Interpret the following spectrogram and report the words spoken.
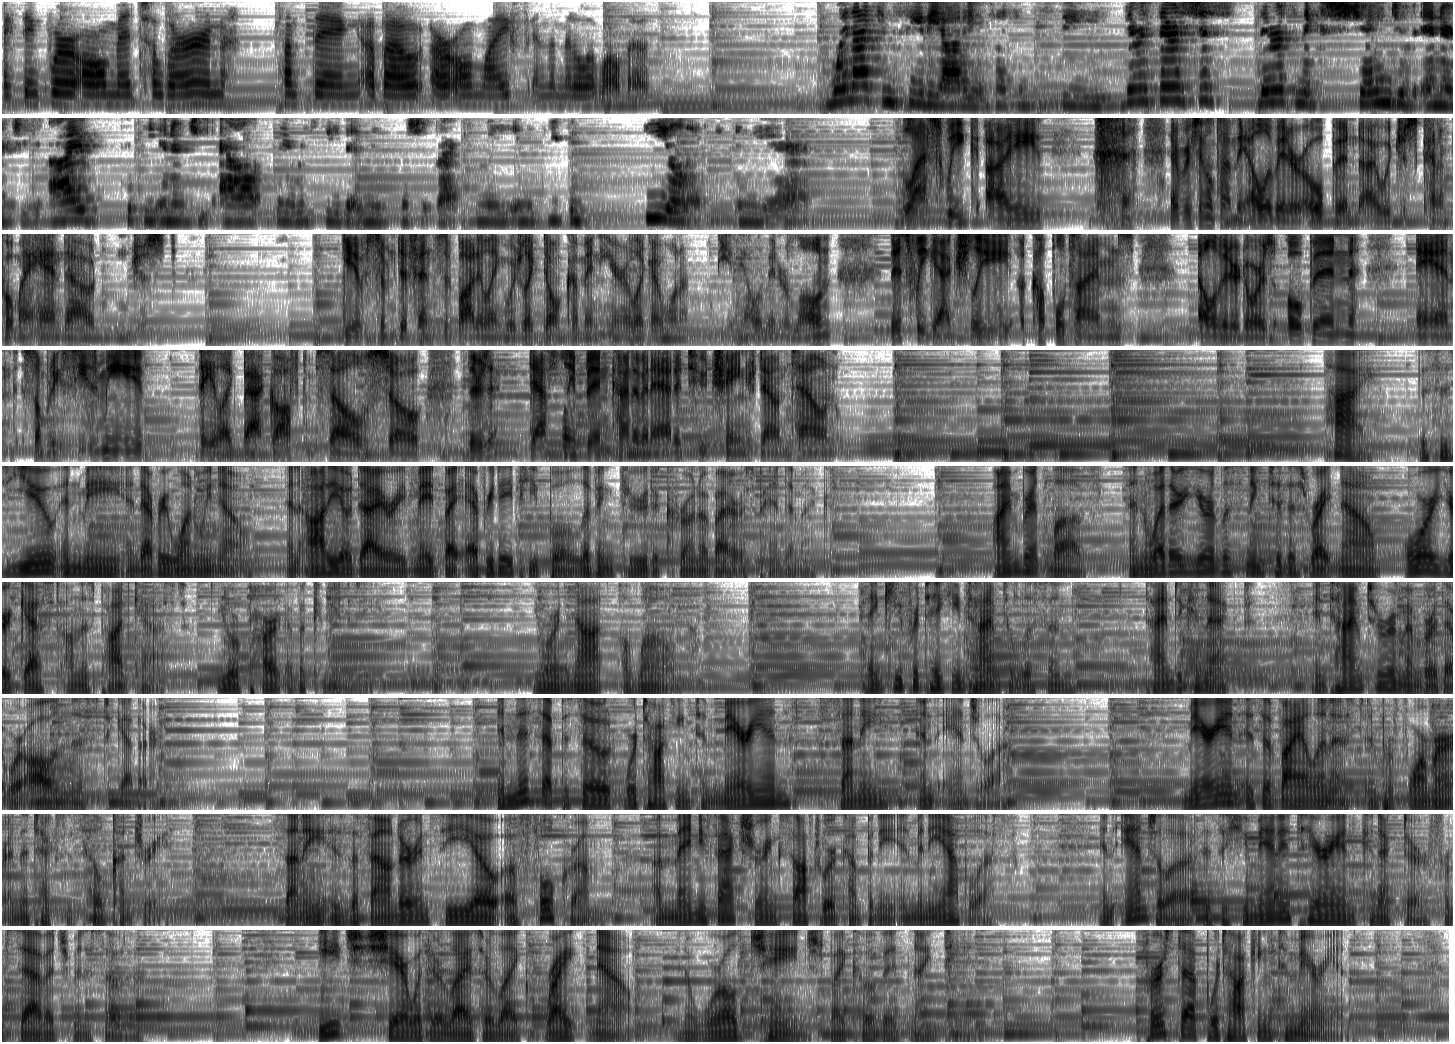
I think we're all meant to learn something about our own life in the middle of all this. When I can see the audience, I can see there's there's just there's an exchange of energy. I put the energy out, they receive it, and they push it back to me, and if you can feel it in the air. Last week, I every single time the elevator opened, I would just kind of put my hand out and just give some defensive body language, like "Don't come in here," like I want to be in the elevator alone. This week, actually, a couple times, elevator doors open and somebody sees me, they like back off themselves. So there's definitely been kind of an attitude change downtown. Hi, this is you and me and everyone we know an audio diary made by everyday people living through the coronavirus pandemic. I'm Brent Love, and whether you're listening to this right now or you're a guest on this podcast, you are part of a community. You are not alone. Thank you for taking time to listen, time to connect, and time to remember that we're all in this together. In this episode, we're talking to Marian, Sunny, and Angela. Marian is a violinist and performer in the Texas Hill Country. Sunny is the founder and CEO of Fulcrum, a manufacturing software company in Minneapolis. And Angela is a humanitarian connector from Savage, Minnesota. Each share what their lives are like right now in a world changed by COVID 19. First up, we're talking to Marian.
